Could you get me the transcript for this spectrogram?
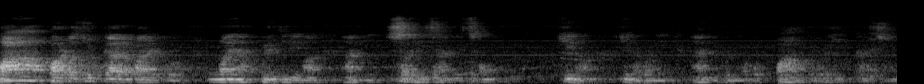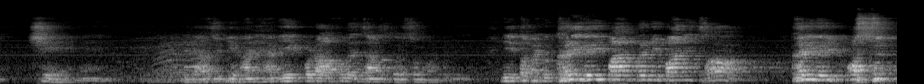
पापबाट छुटकारा पाएको नयाँ पृथ्वीमा हामी सही जानेछौँ। किन? किनभने हामी पनि अब पाप रहेका छौँ। आज बिहानी हामी एकपल्ट आफूलाई जाँच गर्छौँ यदि तपाईँको घरिघरि पाप गर्ने बानी छ घरिघरि अशुद्ध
